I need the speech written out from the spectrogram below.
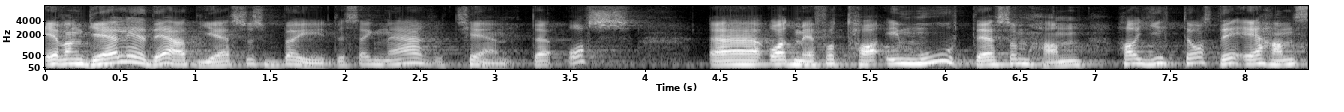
evangeliet er at Jesus bøyde seg ned, tjente oss og at vi får ta imot det som han har gitt til oss. Det er hans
